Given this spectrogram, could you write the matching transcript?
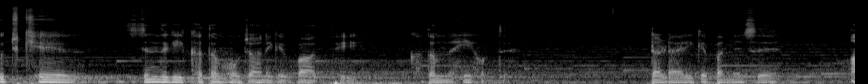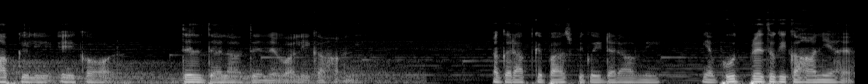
कुछ खेल ज़िंदगी ख़त्म हो जाने के बाद भी ख़त्म नहीं होते। द डायरी के पन्ने से आपके लिए एक और दिल दहला देने वाली कहानी। अगर आपके पास भी कोई डरावनी या भूत प्रेतों की कहानियाँ हैं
